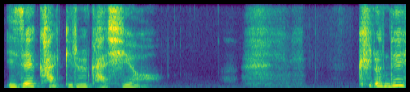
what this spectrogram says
이제 갈 길을 가시오. 그런데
